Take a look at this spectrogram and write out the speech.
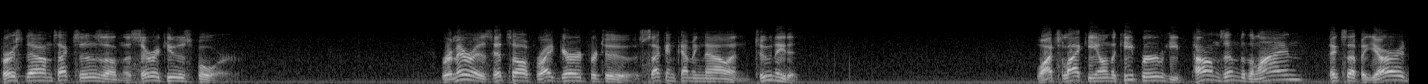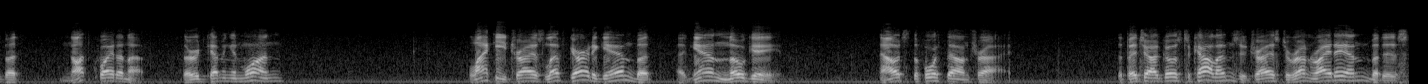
First down Texas on the Syracuse 4. Ramirez hits off right guard for two. Second coming now and two needed. Watch Lackey on the keeper. He pounds into the line, picks up a yard, but not quite enough. Third coming in one. Lackey tries left guard again, but again, no gain. Now it's the fourth down try. The pitch out goes to Collins, who tries to run right in, but is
